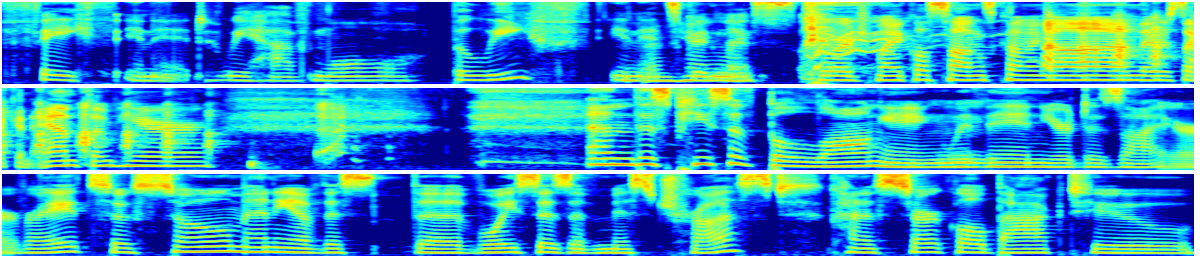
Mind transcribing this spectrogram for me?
faith in it, we have more belief in I'm its hearing like goodness. George Michael songs coming on. There's like an anthem here. And this piece of belonging Mm. within your desire, right? So so many of this the voices of mistrust kind of circle back to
